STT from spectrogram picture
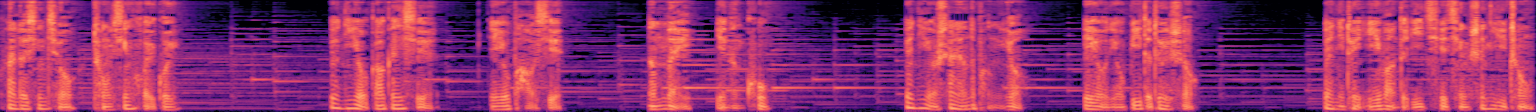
快乐星球重新回归。愿你有高跟鞋，也有跑鞋，能美也能酷。愿你有善良的朋友，也有牛逼的对手。愿你对以往的一切情深意重，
